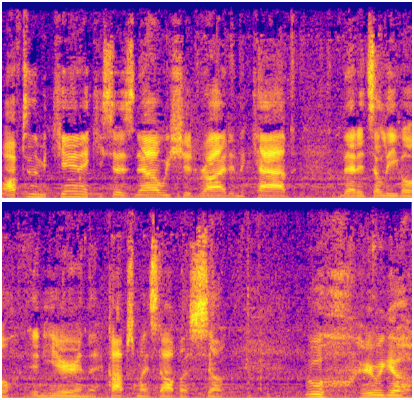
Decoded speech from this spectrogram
off to the mechanic, he says now we should ride in the cab, that it's illegal in here and the cops might stop us. So, ooh, here we go.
